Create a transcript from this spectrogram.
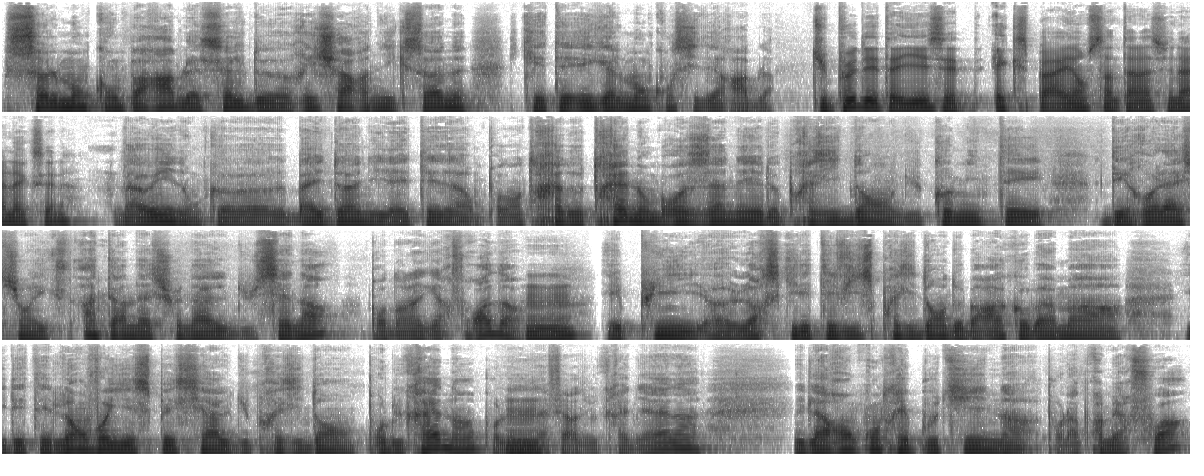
seulement comparable à celle de Richard Nixon, qui était également considérable. Tu peux détailler cette expérience internationale, Axel? Bah oui, donc euh, Biden, il a été euh, pendant très, de très nombreuses années le président du comité des relations internationales du Sénat pendant la guerre froide. Mhm. Et puis, euh, lorsqu'il était vice-président de Barack Obama, il était l'envoyé spécial du président pour l'Ukraine, hein, pour les Mhm. affaires ukrainiennes. Il a rencontré Poutine pour la première fois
